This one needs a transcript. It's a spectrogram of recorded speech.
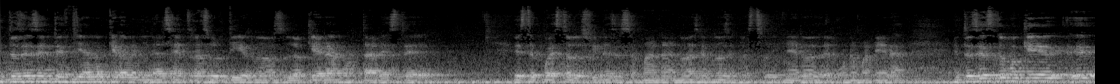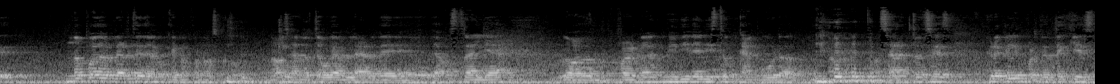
Entonces entendía lo que era venir al centro a surtirnos, lo que era montar este, este puesto los fines de semana, ¿no? Hacernos de nuestro dinero de alguna manera. Entonces como que eh, no puedo hablarte de algo que no conozco, ¿no? O sea, no te voy a hablar de, de Australia, o, por en mi vida he visto un canguro, ¿no? O sea, entonces creo que lo importante aquí es,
